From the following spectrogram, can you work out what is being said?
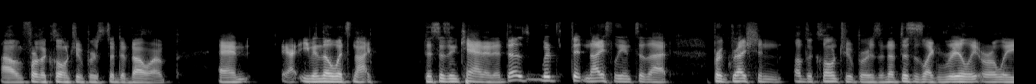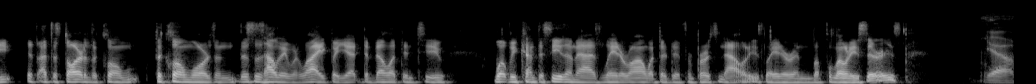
um, for the clone troopers to develop and even though it's not this isn't canon it does would fit nicely into that progression of the clone troopers and if this is like really early at the start of the clone the clone wars and this is how they were like but yet developed into what we come to see them as later on with their different personalities later in the Filoni series. Yeah.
